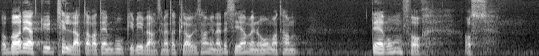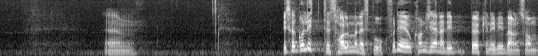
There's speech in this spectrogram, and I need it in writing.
Og Bare det at Gud tillater at det er en bok i Bibelen som heter 'Klagesangene', det sier meg noe om at han, det er rom for oss. Um, vi skal gå litt til Salmenes bok, for det er jo kanskje en av de bøkene i Bibelen som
